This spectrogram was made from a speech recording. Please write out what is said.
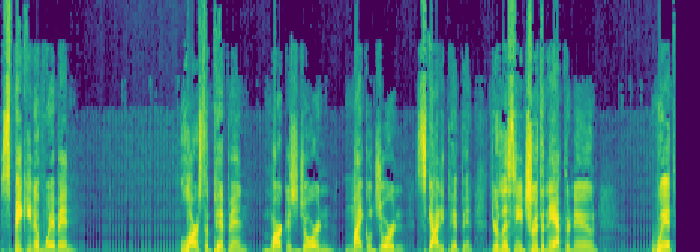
Speaking of women, Larsa Pippen, Marcus Jordan, Michael Jordan, Scottie Pippen. You're listening to Truth in the Afternoon with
